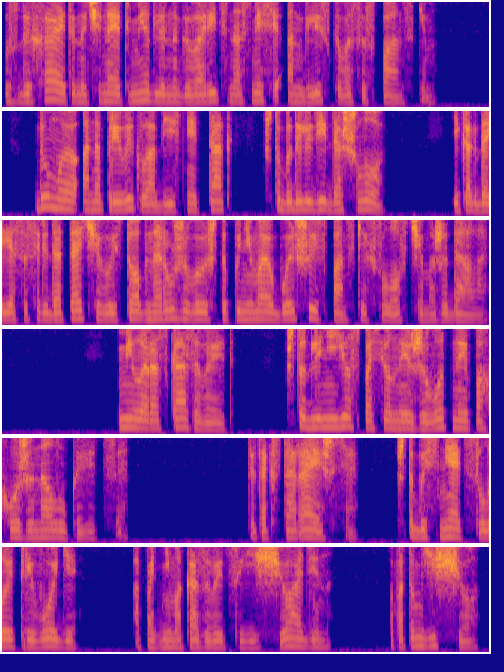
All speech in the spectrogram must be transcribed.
вздыхает и начинает медленно говорить на смеси английского с испанским. Думаю, она привыкла объяснять так, чтобы до людей дошло, и когда я сосредотачиваюсь, то обнаруживаю, что понимаю больше испанских слов, чем ожидала. Мила рассказывает, что для нее спасенные животные похожи на луковицы. Ты так стараешься, чтобы снять слой тревоги, а под ним оказывается еще один, а потом еще —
